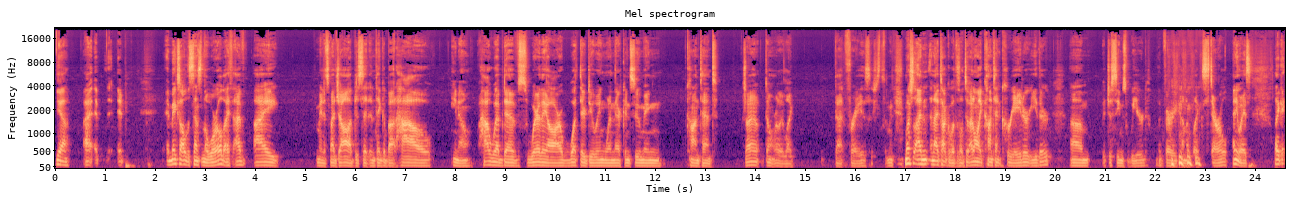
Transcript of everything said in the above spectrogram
Yeah. I, it, it makes all the sense in the world. I, I've, I, I mean, it's my job to sit and think about how, you know, how web devs, where they are, what they're doing when they're consuming content, which I don't really like that phrase. Just, I mean, much, and I talk about this all too. I don't like content creator either. Um, it just seems weird, like very kind of like sterile. Anyways, like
